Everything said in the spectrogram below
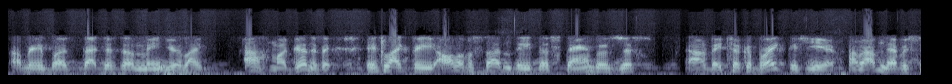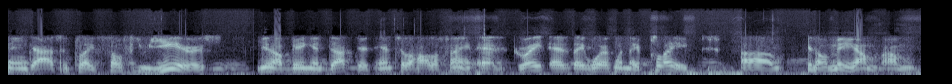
I mean, but that just doesn't mean you're like, oh my goodness. It, it's like the all of a sudden the the standards just uh, they took a break this year. I mean, I've never seen guys who played so few years, you know, being inducted into the Hall of Fame. As great as they were when they played, um, you know, me, I'm I'm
